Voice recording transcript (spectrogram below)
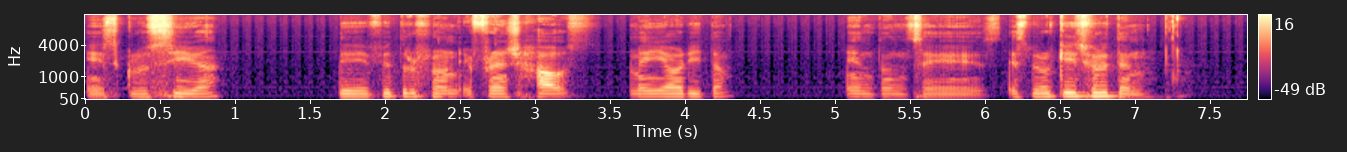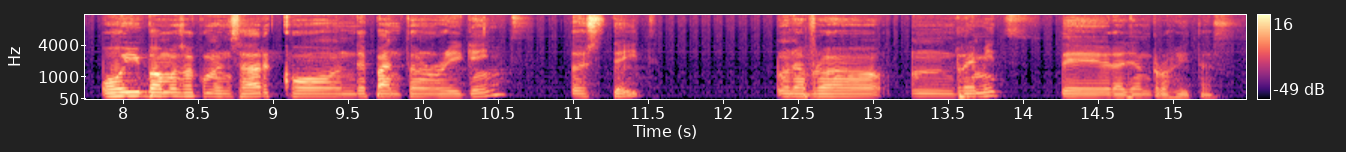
exclusiva de Future Front y French House, media horita. Entonces, espero que disfruten. Hoy vamos a comenzar con The Phantom Regains, The State, una un remix de Brian Rojitas.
